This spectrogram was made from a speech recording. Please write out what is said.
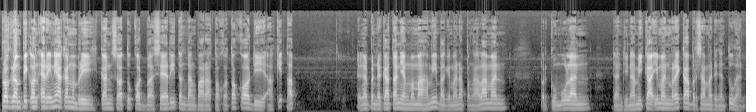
Program Pick on Air ini akan memberikan suatu khotbah seri tentang para tokoh-tokoh di Alkitab dengan pendekatan yang memahami bagaimana pengalaman, pergumulan, dan dinamika iman mereka bersama dengan Tuhan.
